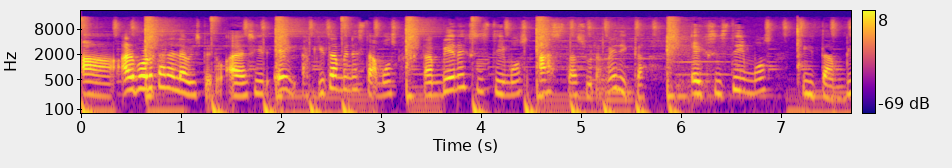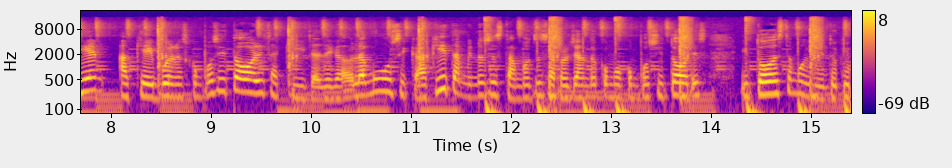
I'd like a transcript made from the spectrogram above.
a alborotar el avispero, a decir, hey, aquí también estamos, también existimos hasta Sudamérica, existimos y también aquí hay buenos compositores, aquí ya ha llegado la música, aquí también nos estamos desarrollando como compositores y todo este movimiento que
